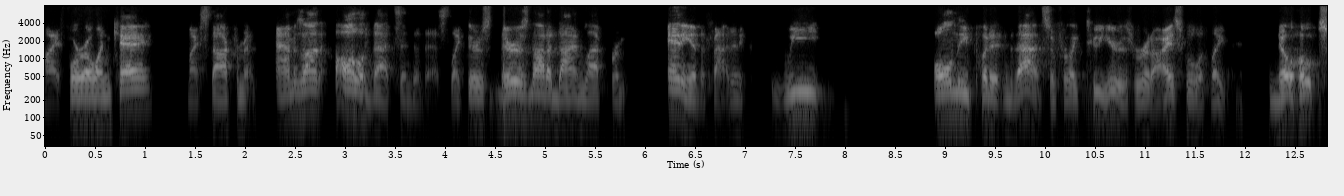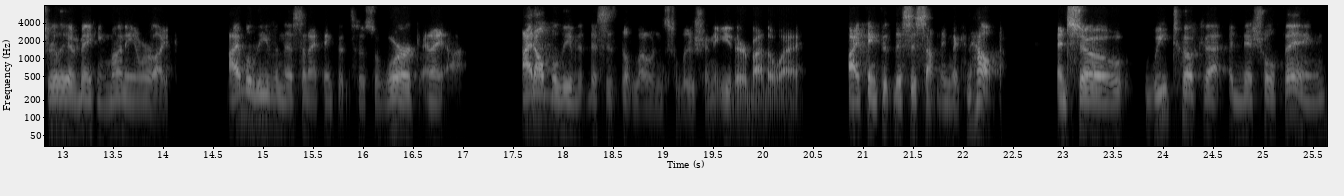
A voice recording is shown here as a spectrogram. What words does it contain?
My 401k my stock from amazon all of that's into this. Like there's there is not a dime left from any of the family like, we only put it into that. So for like two years we were at high school with like no hopes really of making money. And we're like I believe in this and I think that this will work. And I I don't believe that this is the lone solution either, by the way. I think that this is something that can help. And so we took that initial thing,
